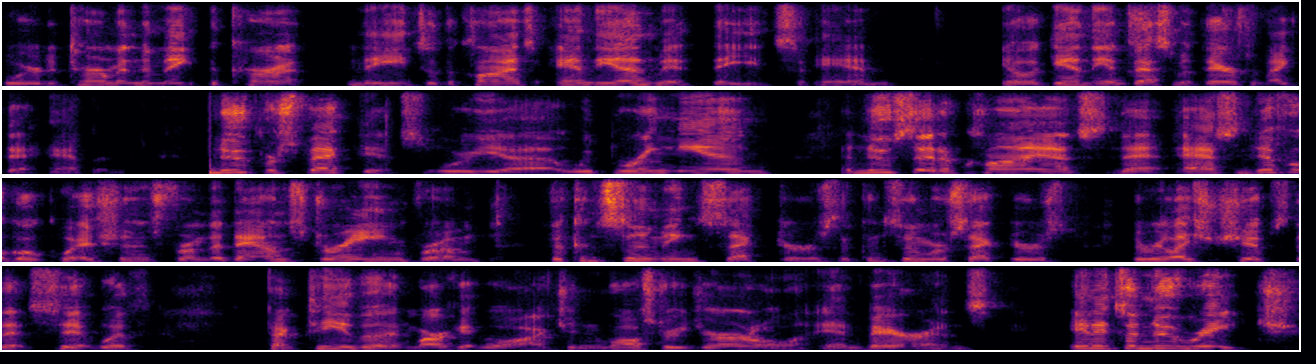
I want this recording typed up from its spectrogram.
We're determined to meet the current needs of the clients and the unmet needs. And, you know, again, the investment there to make that happen. New perspectives. We uh, we bring in a new set of clients that ask difficult questions from the downstream, from the consuming sectors, the consumer sectors, the relationships that sit with Factiva and Market Watch and Wall Street Journal and Barron's and it's a new reach.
